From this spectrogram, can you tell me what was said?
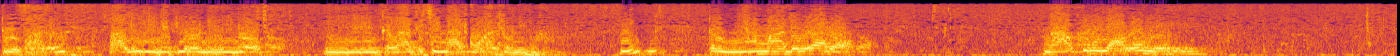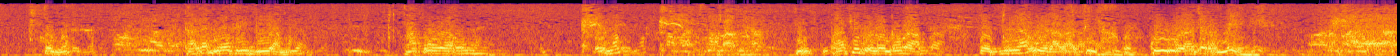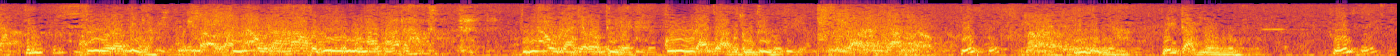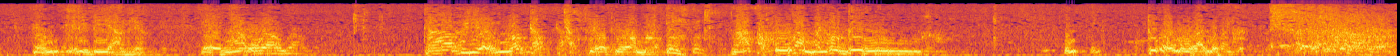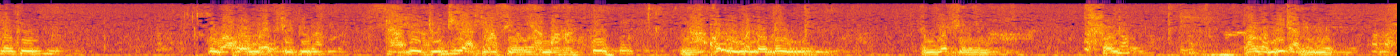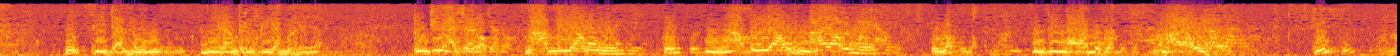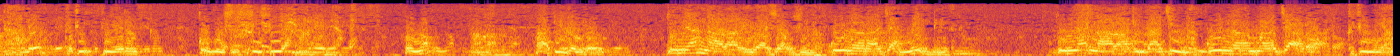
ဒုစာလို့ပါဠိနဲ့ပြောနေတော့ကလာတချင်တာတော့အဆုံးနေမှာဟင်တို့မြန်မာတို့ကတော့ငါပူရအောင်လေဟုတ်မဒါလည်းမျိုးပြီးပြရမှာငါပေါ်ရအောင်ဟုတ် နော်ဘာဖြစ်လို့တော့ကဒီတရားဥရာကသိတာကိုကိုဥရာကျတော့မေ့နေဒီဥရာသိလားနာဥရာဟာဘယ်လိုမှမသာတာနာဥရာကျတော့သိတယ်ကိုဥရာကျဘယ်သူသိလို့ဟင်ဒီညာမိတ္တလုံးဟင်ဒီပြရတယ်အဲနာဥရာ ဒါပြီးတော့နောက်ထပ်ပြီးတော့ပြောမှာအင်းငါအပူကမလွတ်သေးဘူးသူ့အပူကလွတ်လာမင်းသူသူကအိုမဲ့ပြီပြီးတော့သာပြီးဒုတိယပြန်ဆင်ရမှာအင်းငါအပူမလွတ်သေးဘူးအမြဲဆင်ရမှာဆိုတော့ဘာကမိတာလို့ဟုတ်စီတာလို့ညီရန်ပြပြရမှာလေ ဒုတိယကျတော့ငါမရအောင်မယ်ငါဦးရအောင်ငါရအောင်မယ်ဟုတ်နော်ဒီနာမဟုတ်ငါရအောင်ဟင်ဒါလေဒီဒီရန်ကိုမရှိပြရမှာလေဗျဟုတ်နော်ဘာဖြစ်လို့လဲသူများနာရာတွေကရောက်ရှိတာကိုနာရာကြမိနေတယ်သူများနာရာတွေကကြည့်တာကိုနာမှာကြတော့တတိယ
